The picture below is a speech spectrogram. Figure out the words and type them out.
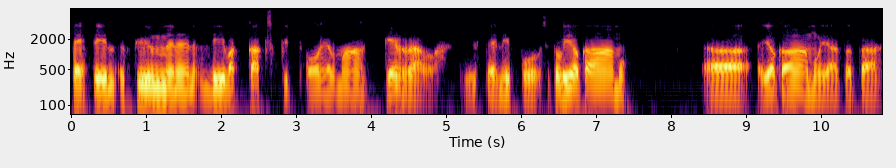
tehtiin 10-20 ohjelmaa kerralla yhteen nippuun. Se tuli joka aamu, joka aamu ja tota,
